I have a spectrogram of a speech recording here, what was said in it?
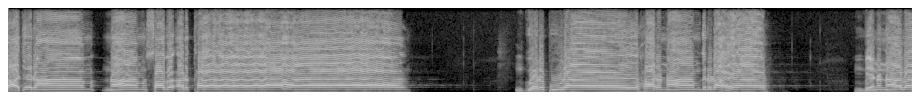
ਭਜ ਰਾਮ ਨਾਮ ਸਭ ਅਰਥਾ ਗੁਰ ਪੂਰਾ ਹਰ ਨਾਮ ਦ੍ਰਿੜਾਇਆ। ਬਿਨ ਨਾਵਾ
